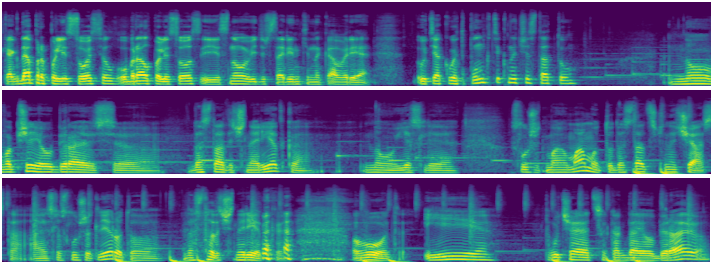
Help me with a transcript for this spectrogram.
Когда пропылесосил, убрал пылесос и снова видишь соринки на ковре. У тебя какой-то пунктик на чистоту? Ну, вообще я убираюсь э, достаточно редко, но если слушать мою маму, то достаточно часто, а если слушать Леру, то достаточно редко. Вот. И получается, когда я убираю,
